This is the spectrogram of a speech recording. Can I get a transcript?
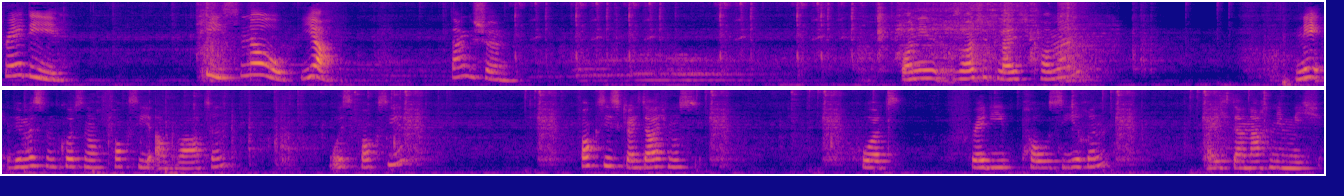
Freddy. Please, no. Ja. Dankeschön. Bonnie sollte gleich kommen. Nee, wir müssen kurz noch Foxy abwarten. Wo ist Foxy? Foxy ist gleich da. Ich muss kurz Freddy pausieren. Weil ich danach nämlich.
